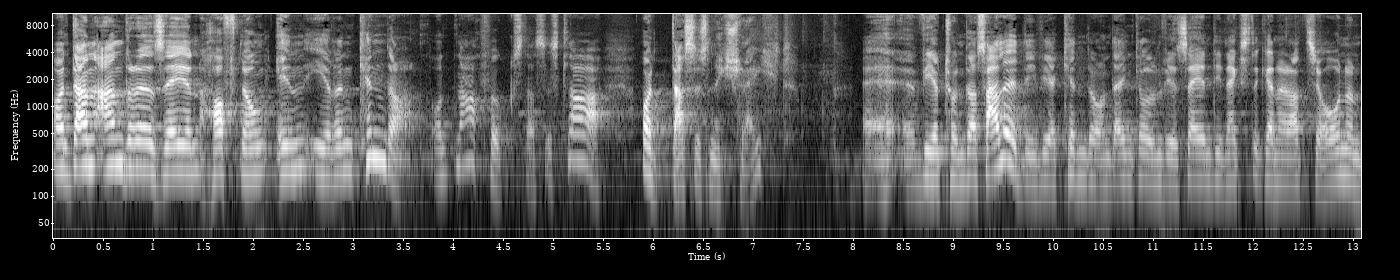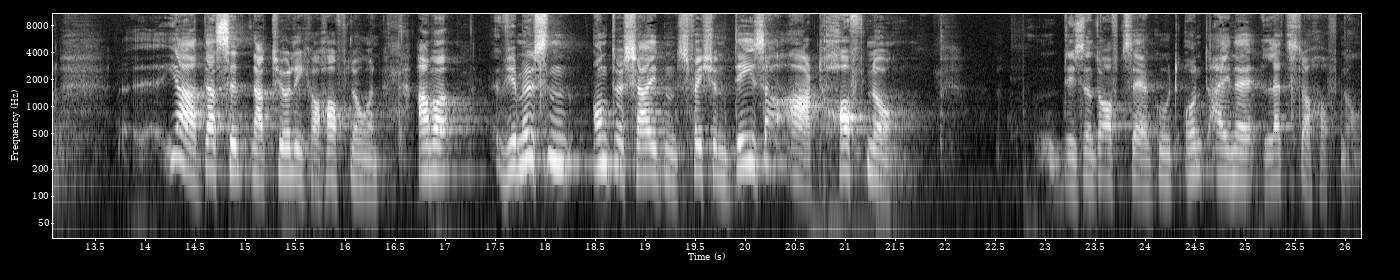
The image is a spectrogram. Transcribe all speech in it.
Und dann andere sehen Hoffnung in ihren Kindern und Nachwuchs, das ist klar. Und das ist nicht schlecht. Äh, wir tun das alle, die wir Kinder und Enkel und wir sehen die nächste Generation. Und äh, ja, das sind natürliche Hoffnungen. Aber wir müssen unterscheiden zwischen dieser Art Hoffnung, die sind oft sehr gut, und eine letzte Hoffnung.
